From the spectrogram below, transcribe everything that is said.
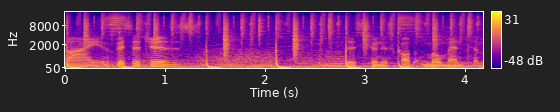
By Visages. This tune is called Momentum.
